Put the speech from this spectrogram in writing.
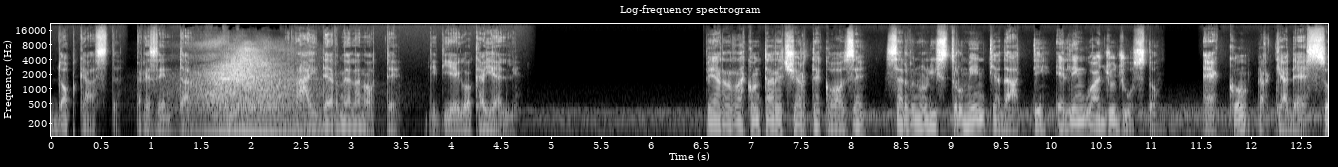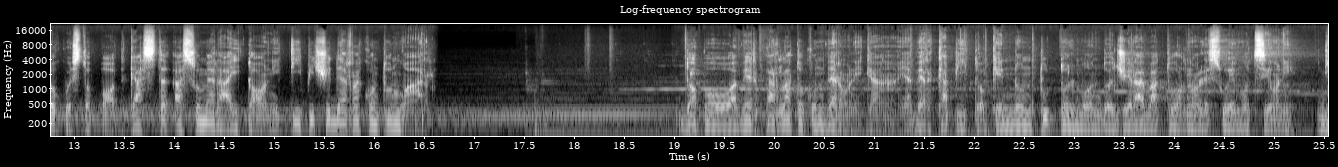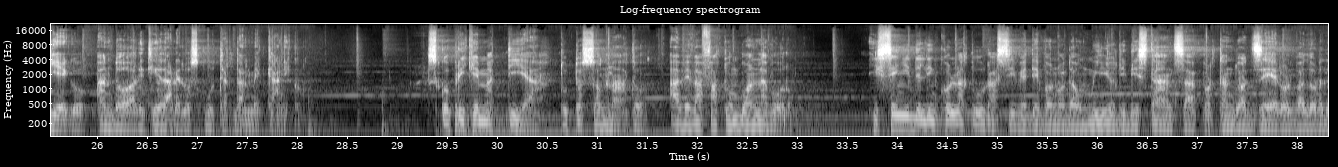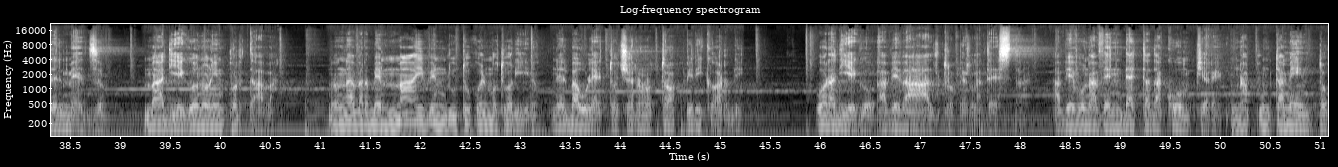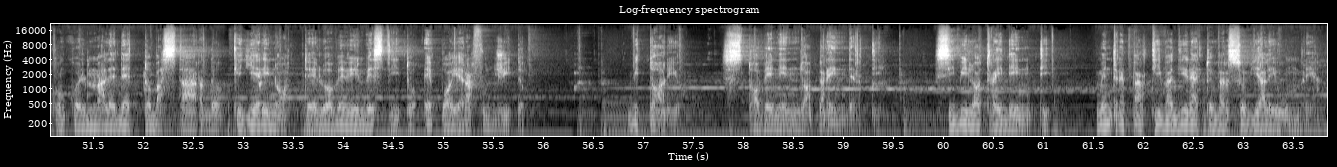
Dopcast presenta Rider nella notte di Diego Caielli. Per raccontare certe cose servono gli strumenti adatti e il linguaggio giusto. Ecco perché adesso questo podcast assumerà i toni tipici del racconto noir. Dopo aver parlato con Veronica e aver capito che non tutto il mondo girava attorno alle sue emozioni, Diego andò a ritirare lo scooter dal meccanico. Scoprì che Mattia, tutto sommato, aveva fatto un buon lavoro. I segni dell'incollatura si vedevano da un miglio di distanza, portando a zero il valore del mezzo, ma a Diego non importava. Non avrebbe mai venduto quel motorino, nel bauletto c'erano troppi ricordi. Ora Diego aveva altro per la testa. Aveva una vendetta da compiere, un appuntamento con quel maledetto bastardo che ieri notte lo aveva investito e poi era fuggito. Vittorio, Sto venendo a prenderti, sibilò tra i denti, mentre partiva diretto verso Viale Umbria.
